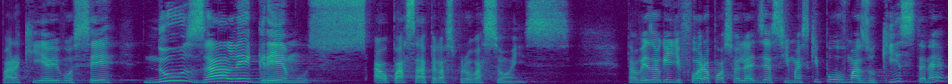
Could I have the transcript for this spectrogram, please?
para que eu e você nos alegremos ao passar pelas provações. Talvez alguém de fora possa olhar e dizer assim: mas que povo masoquista, né?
